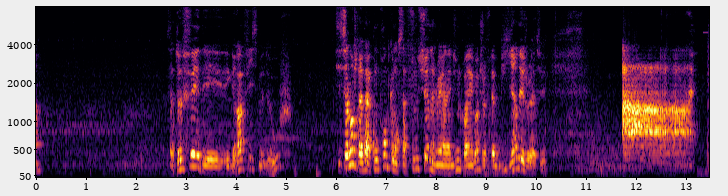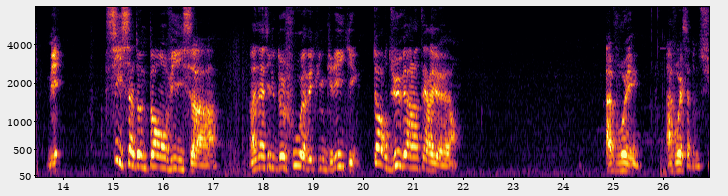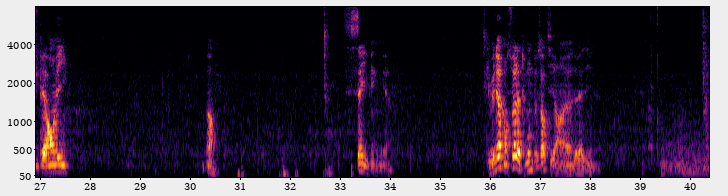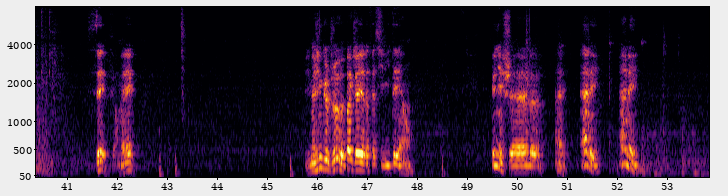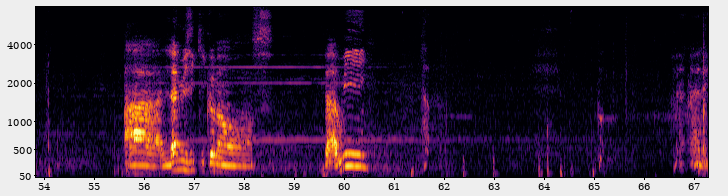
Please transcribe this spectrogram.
Ça te fait des graphismes de ouf. Si seulement je rêvais à comprendre comment ça fonctionne Unreal Engine, croyez-moi je ferais bien des jeux là-dessus. Ah Mais si ça donne pas envie ça Un asile de fou avec une grille qui est tordue vers l'intérieur. Avouez, avouez, ça donne super envie. Bon. Saving. Ce qui veut dire qu'en soi, là, tout le monde peut sortir hein, de l'asile. C'est fermé. J'imagine que le jeu veut pas que j'aille à la facilité. Hein. Une échelle. Allez, allez, allez. Ah, la musique qui commence. Bah oui. Allez.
